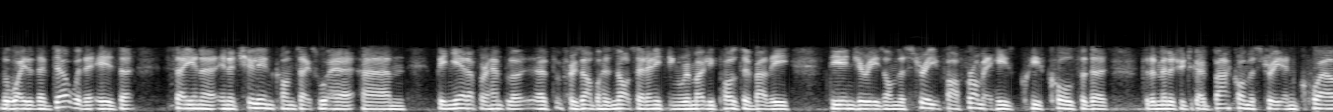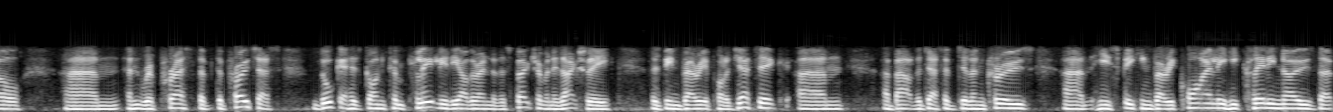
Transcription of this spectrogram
the way that they've dealt with it is that, say, in a in a Chilean context where um, Piñera, for example, uh, for example, has not said anything remotely positive about the the injuries on the street. Far from it. He's he's called for the for the military to go back on the street and quell um, and repress the, the protests. Duque has gone completely the other end of the spectrum and is actually has been very apologetic um, about the death of Dylan Cruz. Um, he's speaking very quietly. He clearly knows that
